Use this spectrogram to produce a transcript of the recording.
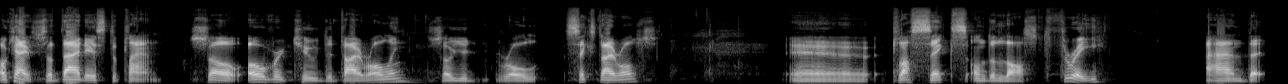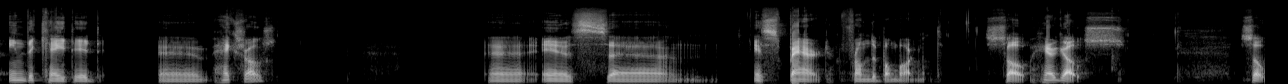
Okay, so that is the plan. So over to the die rolling. So you roll six die rolls, uh, plus six on the last three, and the indicated hex rows uh, is um, is spared from the bombardment. So here goes. So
